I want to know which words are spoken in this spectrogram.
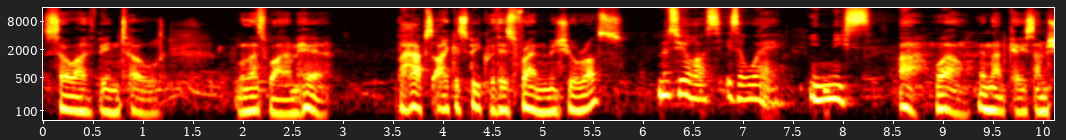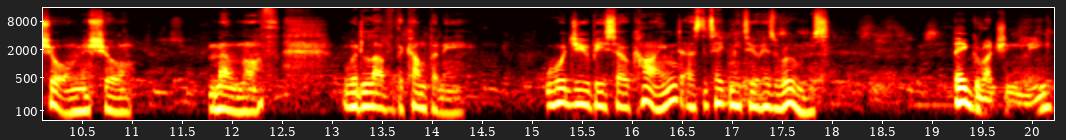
So I've been told. Well, that's why I'm here. Perhaps I could speak with his friend, Monsieur Ross? Monsieur Ross is away, in Nice. Ah, well, in that case, I'm sure Monsieur Melmoth would love the company. Would you be so kind as to take me to his rooms? Begrudgingly,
